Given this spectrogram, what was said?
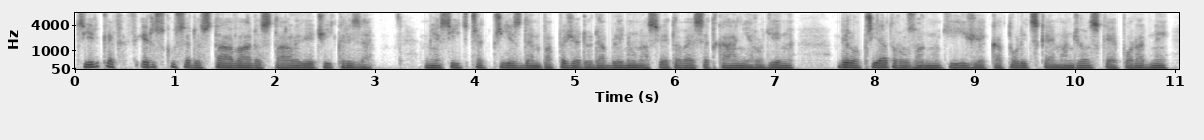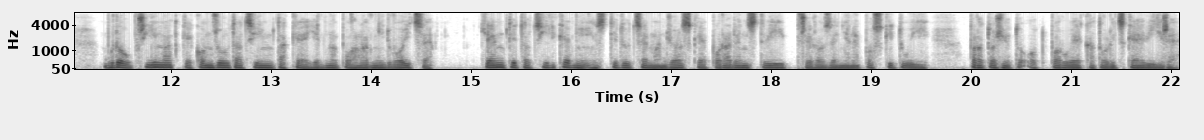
Církev v Irsku se dostává do stále větší krize. Měsíc před příjezdem papeže do Dublinu na světové setkání rodin bylo přijato rozhodnutí, že katolické manželské poradny budou přijímat ke konzultacím také jednopohlavní dvojice. Těm tyto církevní instituce manželské poradenství přirozeně neposkytují, protože to odporuje katolické víře.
